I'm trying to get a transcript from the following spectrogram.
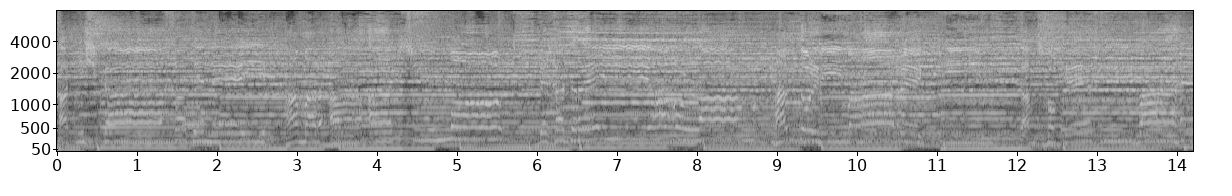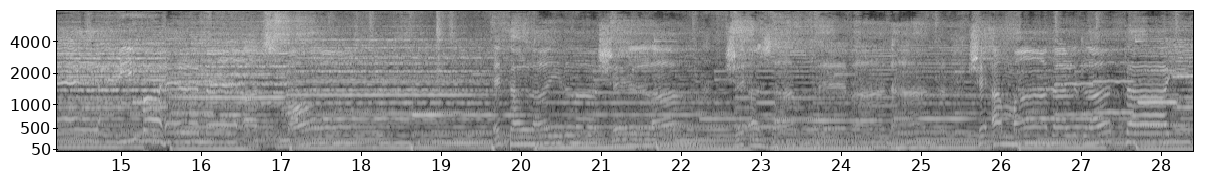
את נשכחת עיני המראה עצומות בחדרי דלתייך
